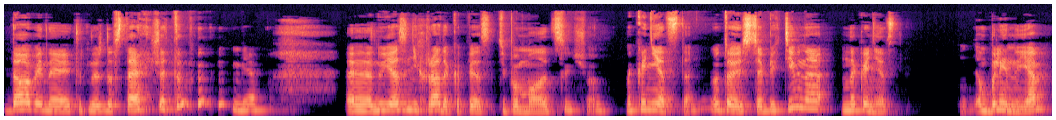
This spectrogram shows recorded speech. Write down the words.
Доминей, тут нужно вставить этот мем. Э, ну, я за них рада, капец. Типа, молодцы, чё. Наконец-то. Ну, то есть, объективно, наконец. Блин, ну я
